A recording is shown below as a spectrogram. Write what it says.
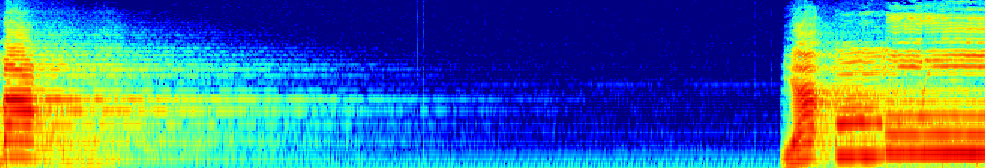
بعض يأمرون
